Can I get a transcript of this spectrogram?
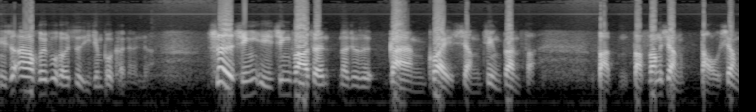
你说啊恢复合适已经不可能了，事情已经发生，那就是赶快想尽办法把把方向导向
